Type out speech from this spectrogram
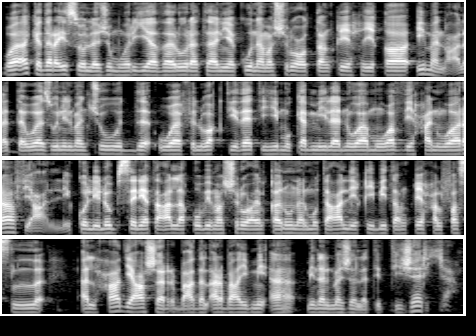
وأكد رئيس الجمهورية ضرورة أن يكون مشروع التنقيح قائما على التوازن المنشود وفي الوقت ذاته مكملا وموضحا ورافعا لكل لبس يتعلق بمشروع القانون المتعلق بتنقيح الفصل الحادي عشر بعد الأربعمائة من المجلة التجارية.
